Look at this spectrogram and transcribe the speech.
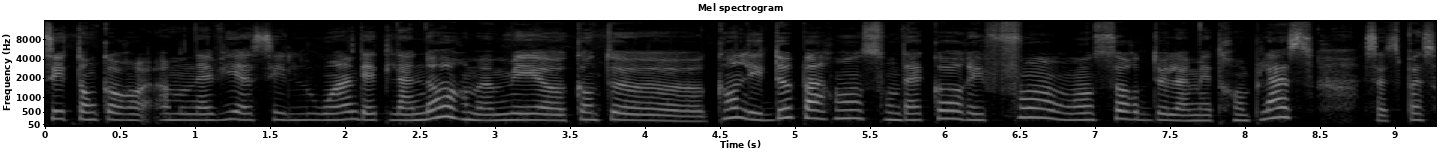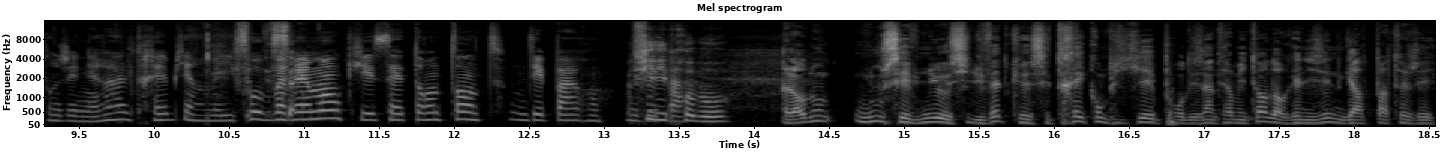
C'est encore, à mon avis, assez loin d'être la norme, mais euh, quand euh, quand les deux parents sont d'accord et font en sorte de la mettre en place, ça se passe en général très bien. Mais il faut Ça- vraiment qu'il y ait cette entente des parents. Philippe. Rebaud. Alors nous, nous c'est venu aussi du fait que c'est très compliqué pour des intermittents d'organiser une garde partagée.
